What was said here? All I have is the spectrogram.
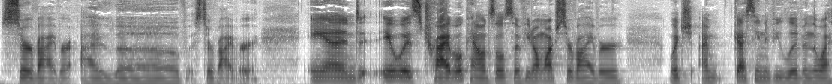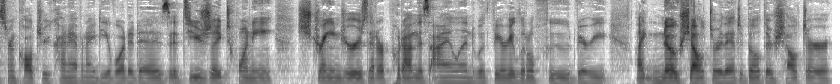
Survivor. I love Survivor. And it was tribal council. So if you don't watch Survivor, which I'm guessing if you live in the Western culture, you kind of have an idea of what it is. It's usually 20 strangers that are put on this island with very little food, very like no shelter. They have to build their shelter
